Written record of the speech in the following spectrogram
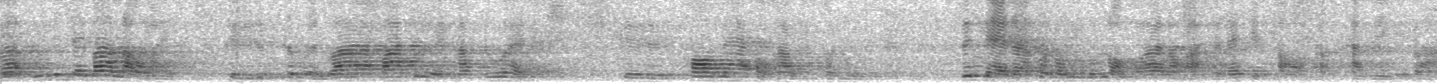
ว่าอุ๊ยไม่ใช่บ้านเราอะไรถือเสมือนว่าบ้านที่เลยพักด้วย คือพ่อแม่ของเราอีกคนหนึ่ง ซึ่งในอนาคตเราไม่รู้หรอกว่าเราอาจจะได้ติดต่อกับทางนี้หรือเปล่า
